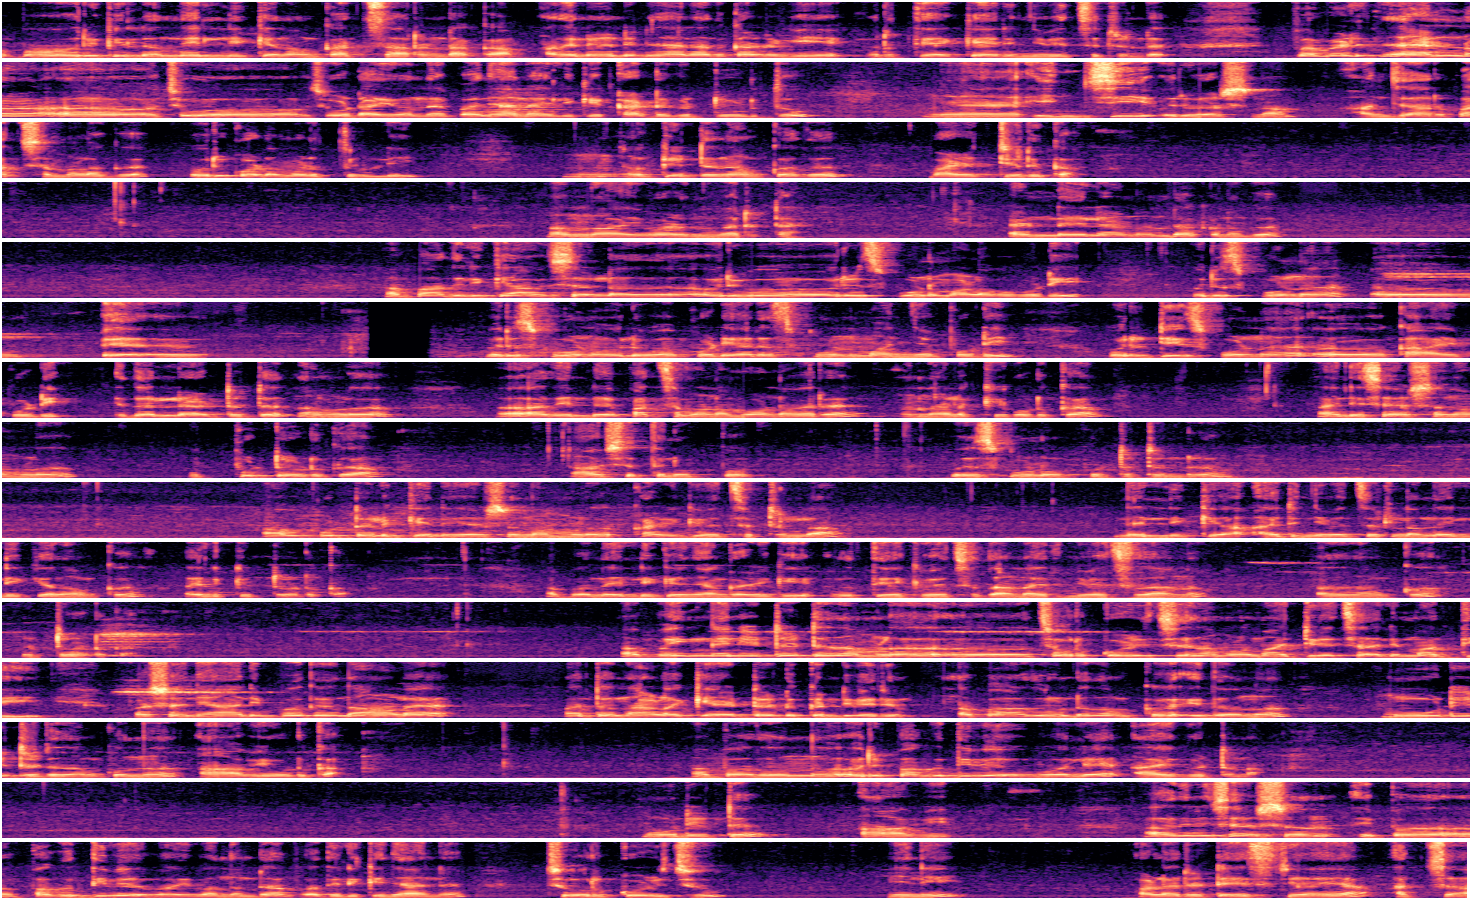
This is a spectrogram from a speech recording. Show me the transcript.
അപ്പോൾ ഒരു കിലോ നെല്ലിക്ക നമുക്ക് അച്ചാർ ഉണ്ടാക്കാം. അതിന് വേണ്ടിയിട്ട് ഞാനത് കഴുകി വൃത്തിയാക്കി അരിഞ്ഞ് വെച്ചിട്ടുണ്ട്. ഇപ്പോൾ വെളി എണ്ണ ചൂ ചൂടായി വന്നപ്പോൾ ഞാൻ അതിലേക്ക് കടുക് ഇട്ട് കൊടുത്തു. ഇഞ്ചി ഒരു കഷ്ണം അഞ്ചാറ് പച്ചമുളക് ഒരു കുടം വെളുത്തുള്ളി ഒക്കെ ഇട്ട് നമുക്കത് വഴറ്റിയെടുക്കാം. നന്നായി വഴന്ന് വരട്ടെ. എണ്ണയിലാണ് ഉണ്ടാക്കുന്നത് അപ്പോൾ അതിലേക്ക് ആവശ്യമുള്ളത് ഒരു ഒരു സ്പൂണ് മുളക് പൊടി ഒരു സ്പൂണ് ഒരു സ്പൂണ് ഉലുവപ്പൊടി അര സ്പൂൺ മഞ്ഞൾപ്പൊടി ഒരു ടീസ്പൂണ് കായപ്പൊടി. ഇതെല്ലാം ഇട്ടിട്ട് നമ്മൾ അതിന്റെ പച്ചമണം പോണ വരെ ഒന്ന് ഇളക്കി കൊടുക്കുക. അതിന് ശേഷം നമ്മൾ ഉപ്പിട്ട് കൊടുക്കുക. ആവശ്യത്തിന് ഉപ്പ്. ഒരു സ്പൂൺ ഉപ്പ് ഇട്ടിട്ടുണ്ട് ആ ഉപ്പിട്ട് ഇളക്കിയതിന് ശേഷം നമ്മൾ കഴുകി വെച്ചിട്ടുള്ള നെല്ലിക്ക അരിഞ്ഞ് വെച്ചിട്ടുള്ള നെല്ലിക്ക നമുക്ക് അതിലേക്കിട്ട് കൊടുക്കാം. അപ്പോൾ നെല്ലിക്ക ഞാൻ കഴുകി വൃത്തിയാക്കി വെച്ചതാണ് അരിഞ്ഞ് വെച്ചതാണ്. അത് നമുക്ക് ഇട്ട് കൊടുക്കാം. അപ്പോൾ ഇങ്ങനെ ഇട്ടിട്ട് നമ്മൾ ചൊറുക്കൊഴിച്ച് നമ്മൾ മാറ്റി വെച്ചാലും മതി. പക്ഷെ ഞാനിപ്പോൾ ഇത് നാളെ മറ്റന്നാളൊക്കെ ആയിട്ട് എടുക്കേണ്ടി വരും. അപ്പോൾ അതുകൊണ്ട് നമുക്ക് ഇതൊന്ന് മൂടിയിട്ടിട്ട് നമുക്കൊന്ന് ആവി കൊടുക്കാം. അപ്പോൾ അതൊന്ന് ഒരു പകുതി വേവ് പോലെ ആയി കിട്ടണം. മൂടിയിട്ട് ആവി. അതിന് ശേഷം ഇപ്പോൾ പകുതി വേവായി വന്നിട്ടുണ്ട്. അപ്പോൾ അതിലേക്ക് ഞാൻ ചോറുക്കൊഴിച്ചു ഇനി വളരെ ടേസ്റ്റിയായ അച്ചാർ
